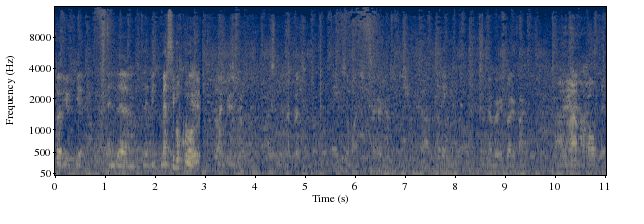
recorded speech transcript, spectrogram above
to have you here. And um, let me, merci beaucoup. Thank you so much. I heard your speech. thing, It's very clarifying. I, I, I hope that it,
